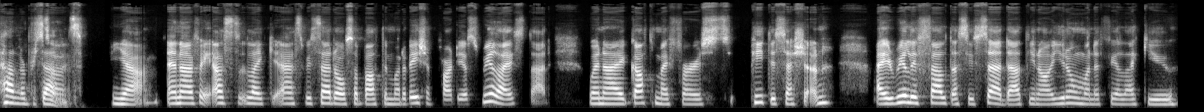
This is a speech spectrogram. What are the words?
100%. Yeah, and I think as like as we said also about the motivation part, I just realized that when I got my first PT session, I really felt, as you said, that you know you don't want to feel like you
